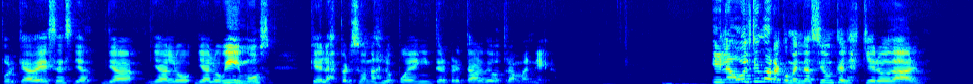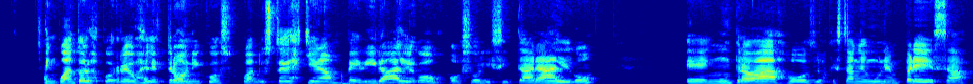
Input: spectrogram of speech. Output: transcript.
porque a veces ya, ya, ya, lo, ya lo vimos, que las personas lo pueden interpretar de otra manera. Y la última recomendación que les quiero dar en cuanto a los correos electrónicos, cuando ustedes quieran pedir algo o solicitar algo en un trabajo, los que están en una empresa,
